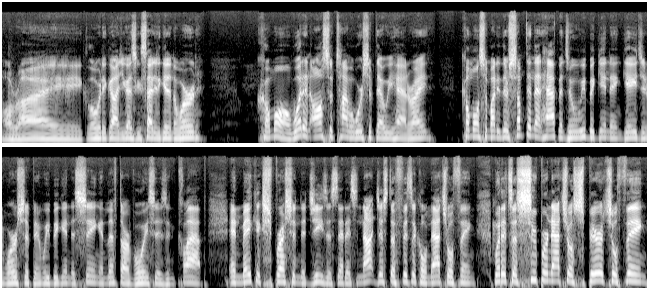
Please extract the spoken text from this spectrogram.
All right. Glory to God. You guys excited to get in the Word? Come on. What an awesome time of worship that we had, right? Come on, somebody. There's something that happens when we begin to engage in worship and we begin to sing and lift our voices and clap and make expression to Jesus that it's not just a physical, natural thing, but it's a supernatural, spiritual thing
